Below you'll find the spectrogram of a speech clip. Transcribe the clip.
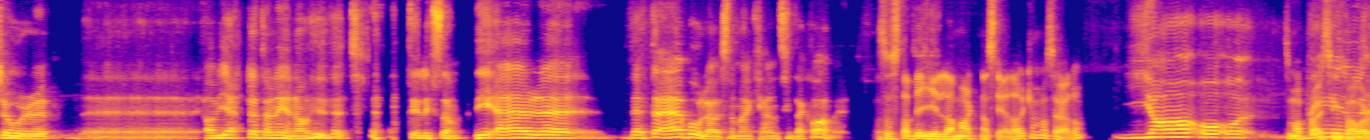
tror eh, av hjärtat och den ena av huvudet. det, är liksom, det är, eh, detta är bolag som man kan sitta kvar med. Alltså stabila marknadsledare kan man säga, eller? Ja, och... och som har pricing power.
